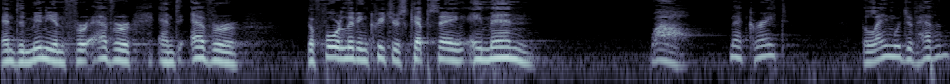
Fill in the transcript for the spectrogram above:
and dominion forever and ever. The four living creatures kept saying, amen. Wow. Isn't that great? The language of heaven.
